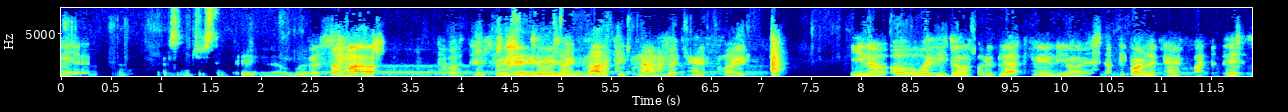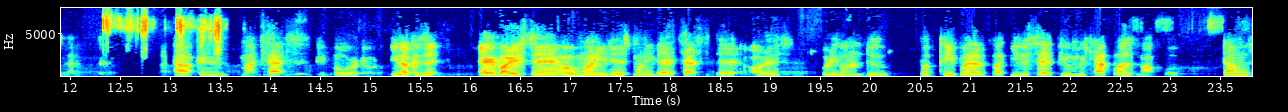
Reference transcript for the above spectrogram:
Yeah. That's interesting. you know, but But some uh, that was interesting too. Is is, like yeah. a lot of people not looking at it for like, you know, oh, what he's doing for the black community, all this stuff. People are looking at it for like the business aspect. Like, how can my taxes be lowered, or you know, because everybody's saying, oh, money this, money that, taxes that, all this. What are you gonna do? But people have, like you just said, people have been capitalizing off of Donald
